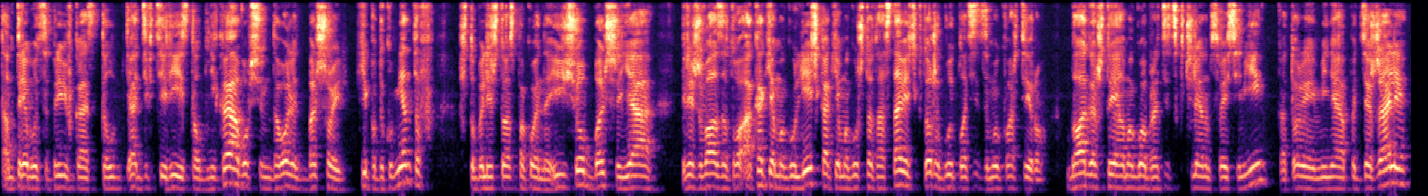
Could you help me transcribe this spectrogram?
Там требуется прививка от, столб... от дифтерии, столбняка. В общем, довольно большой кипа документов, чтобы лишь туда спокойно. И еще больше я переживал за то, а как я могу лечь, как я могу что-то оставить, кто же будет платить за мою квартиру. Благо, что я могу обратиться к членам своей семьи, которые меня поддержали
